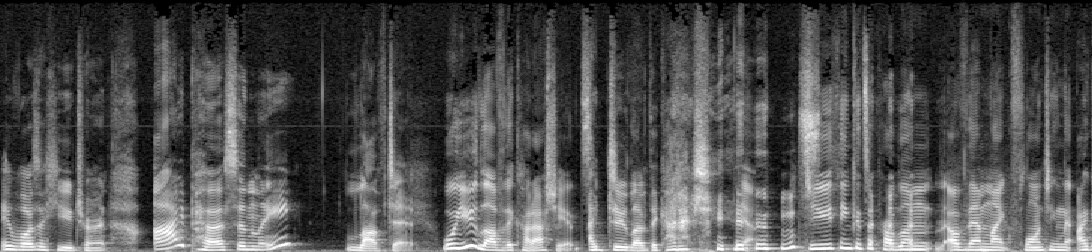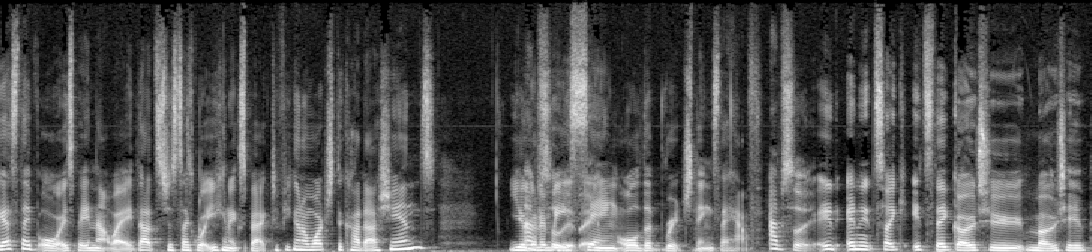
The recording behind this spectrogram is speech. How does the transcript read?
It was a huge moment. I personally loved it. Well, you love the Kardashians. I do love the Kardashians. yeah. Do you think it's a problem of them like flaunting? I guess they've always been that way. That's just like what you can expect. If you're going to watch the Kardashians, you're going to be seeing all the rich things they have. Absolutely. It, and it's like, it's their go to motive.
